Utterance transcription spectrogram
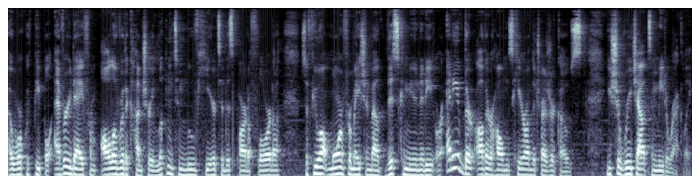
I work with people every day from all over the country looking to move here to this part of Florida. So if you want more information about this community or any of their other homes here on the Treasure Coast, you should reach out to me directly.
